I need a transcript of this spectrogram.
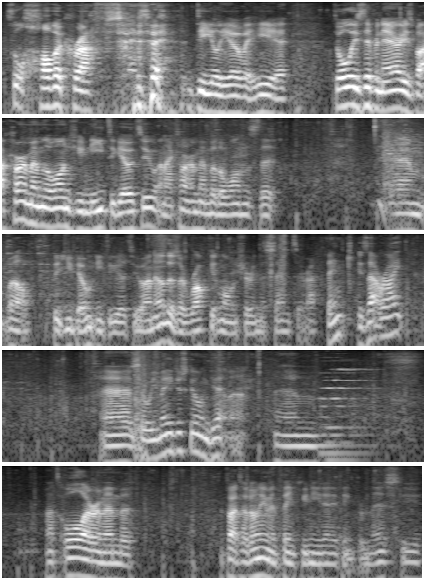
this little hovercraft dealy over here to all these different areas, but I can't remember the ones you need to go to, and I can't remember the ones that um, well that you don't need to go to. I know there's a rocket launcher in the center. I think is that right? Uh, so we may just go and get that. Um, that's all I remember. In fact, I don't even think you need anything from this, do you?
